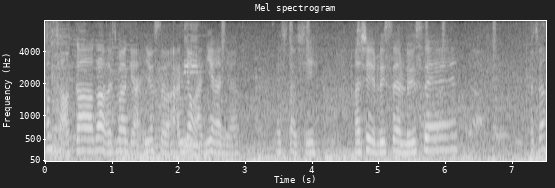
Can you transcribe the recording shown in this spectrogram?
3차 아까가 마지막이 아니었어요. 안녕 아니야 아니야. 다시 다시. 다시 리셋 리셋. 가자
